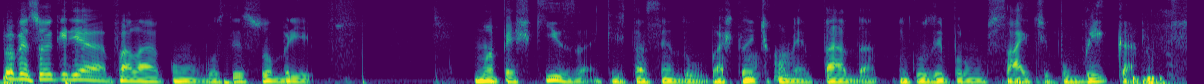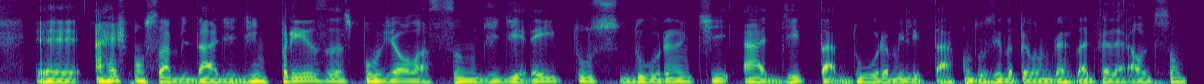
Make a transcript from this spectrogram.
Professor, eu queria falar com você sobre uma pesquisa que está sendo bastante uhum. comentada, inclusive por um site Publica, é, a responsabilidade de empresas por violação de direitos durante a ditadura militar conduzida pela Universidade Federal de São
